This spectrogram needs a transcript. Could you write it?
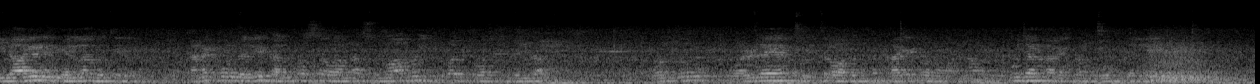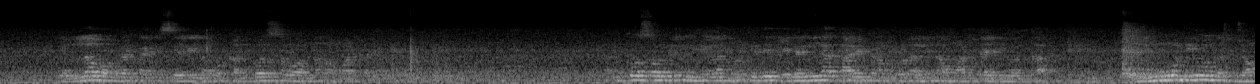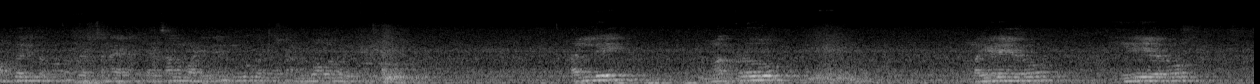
ಈಗಾಗಲೇ ನಿಮಗೆಲ್ಲ ಗೊತ್ತಿದೆ. ಕನಕಪುರದಲ್ಲಿ ಕಲ್ಪೋತ್ಸವವನ್ನು ಸುಮಾರು ಇಪ್ಪತ್ತು ವರ್ಷದಿಂದ ಒಂದು ಒಳ್ಳೆಯ ಪವಿತ್ರವಾದಂಥ ಕಾರ್ಯಕ್ರಮವನ್ನು ಪೂಜಾ ಕಾರ್ಯಕ್ರಮ ರೂಪದಲ್ಲಿ ಎಲ್ಲ ಒಗ್ಗಟ್ಟಾಗಿ ಸೇರಿ ನಾವು ಕಲ್ಪೋತ್ಸವವನ್ನು ನಾವು ಮಾಡ್ತಾ ಇದ್ದೀವಿ. ಕಲ್ಪೋತ್ಸವದಲ್ಲಿ ನಿಮಗೆಲ್ಲ ಗೊತ್ತಿದೆ, ಏನೆಲ್ಲ ಕಾರ್ಯಕ್ರಮಗಳಲ್ಲಿ ನಾವು ಮಾಡ್ತಾ ಇದ್ದೀವಿ ಅಂತ. ನೀವು ನೀವು ಒಂದಷ್ಟು ಜವಾಬ್ದಾರಿ ತಗೊಂಡು ಅಷ್ಟು ಚೆನ್ನಾಗಿ ಕೆಲಸನೂ ಮಾಡಿದರೆ ನಿಮಗೂ ಒಂದಷ್ಟು ಅನುಭವನೂ ಇದೆ ಅಲ್ಲಿ ಮಕ್ಕಳು, ಮಹಿಳೆಯರು, ಹಿರಿಯರು,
